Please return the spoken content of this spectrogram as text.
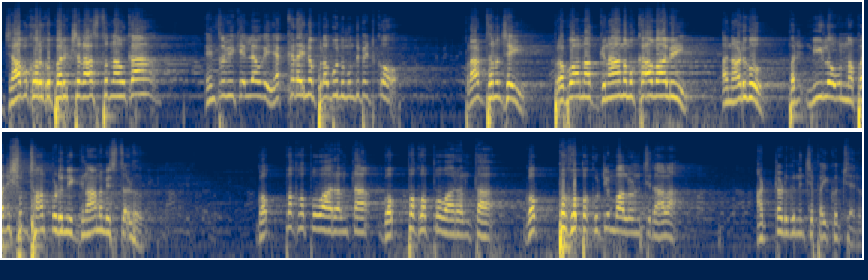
జాబ్ కొరకు పరీక్ష రాస్తున్నావుగా? ఇంటర్వ్యూకి వెళ్ళావుగా? ఎక్కడైనా ప్రభువుని ముందు పెట్టుకో. ప్రార్థన చెయ్యి ప్రభు నాకు జ్ఞానము కావాలి అని అడుగు. పరి నీలో ఉన్న పరిశుద్ధాత్ముడు నీ జ్ఞానం ఇస్తాడు గొప్ప గొప్ప వారంతా గొప్ప గొప్ప వారంతా గొప్ప గొప్ప కుటుంబాల నుంచి రాలా. అట్టడుగు నుంచి పైకొచ్చారు.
